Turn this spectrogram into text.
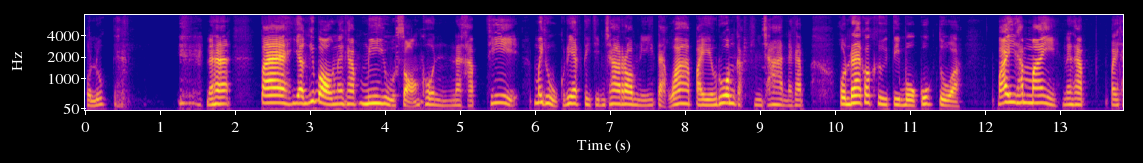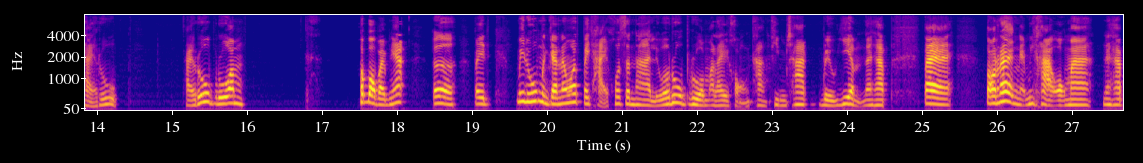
คนลุกนะฮะแต่อย่างที่บอกนะครับมีอยู่สองคนนะครับที่ไม่ถูกเรียกติดทีมชาติรอบนี้ แต่ว่าไปร่วมกับทีมชาตินะครับ คนแรกก็คือตีโบกุ๊กตัว ไปทำไมนะครับ ไปถ่ายรูป ถ่ายรูปรวม เขาบอกแบบเนี้ย เออ ไปไม่รู้เหมือนกันนะว่าไปถ่ายโฆษณาหรือว่ารูปรวมอะไรของทางทีมชาติเบลเยียมนะครับ แต่ตอนแรกเนี่ยมีข่าวออกมานะครับ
